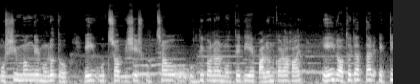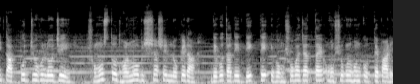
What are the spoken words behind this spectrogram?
পশ্চিমবঙ্গে মূলত এই উৎসব বিশেষ উৎসাহ ও উদ্দীপনার মধ্যে দিয়ে পালন করা হয়। এই রথযাত্রার একটি তাৎপর্য হল যে, সমস্ত ধর্ম বিশ্বাসের লোকেরা দেবতাদের দেখতে এবং শোভাযাত্রায় অংশগ্রহণ করতে পারে।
